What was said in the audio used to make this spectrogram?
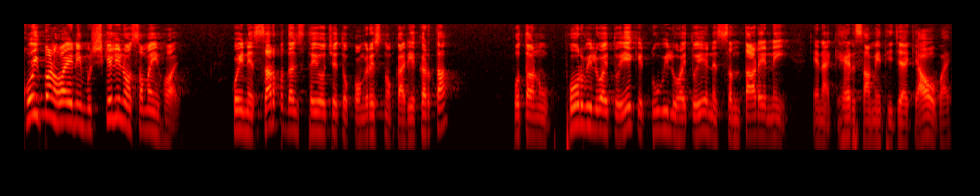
કોઈ પણ હોય એની મુશ્કેલીનો સમય હોય, કોઈને સર્પદંશ થયો છે તો કોંગ્રેસનો કાર્યકર્તા, પોતાનું ફોર વ્હીલ હોય તો એ કે ટુ વ્હીલ હોય તો એ એને સંતાડે નહીં, એના ઘેર સામેથી જાય કે આવો ભાઈ,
